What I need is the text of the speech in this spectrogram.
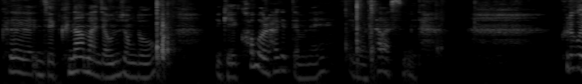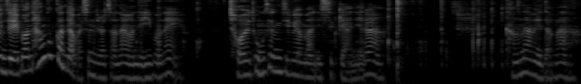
그래 이제 그나마 이제 어느 정도 이게 커버를 하기 때문에 이걸 사왔습니다. 그리고 이제 이번 한국 간다 말씀드렸잖아요. 근데 이번에 저희 동생 집에만 있을 게 아니라 강남에다가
